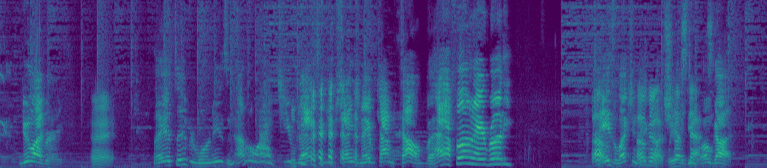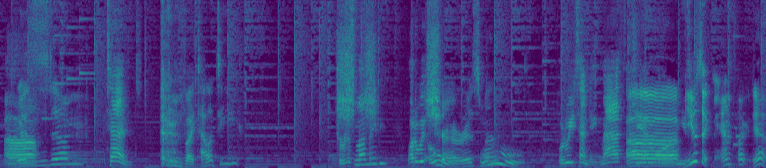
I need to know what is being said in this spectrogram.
Doing library. All right. That's everyone is, and I don't know why your accent keeps changing every time you talk. But have fun, everybody. Oh, Today's election day. Oh, God, What should have I do? stats. Oh God. Uh, wisdom, ten. vitality, Charisma, maybe. What do we? Ooh. charisma. Ooh. What are we attending? Math, gym, Uh, or music? music, man. Fuck yeah.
